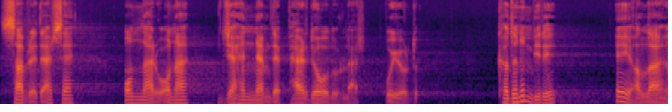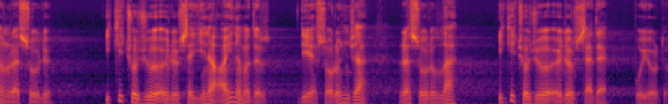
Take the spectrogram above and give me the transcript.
sabrederse onlar ona cehennemde perde olurlar buyurdu. Kadının biri ey Allah'ın Resulü iki çocuğu ölürse yine aynı mıdır diye sorunca Resulullah iki çocuğu ölürse de buyurdu.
